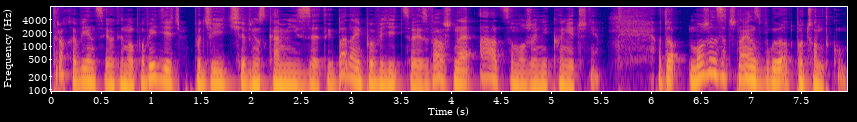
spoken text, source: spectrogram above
trochę więcej o tym opowiedzieć, podzielić się wnioskami z tych badań, powiedzieć, co jest ważne, a co może niekoniecznie. Oto, może zaczynając w ogóle od początku.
